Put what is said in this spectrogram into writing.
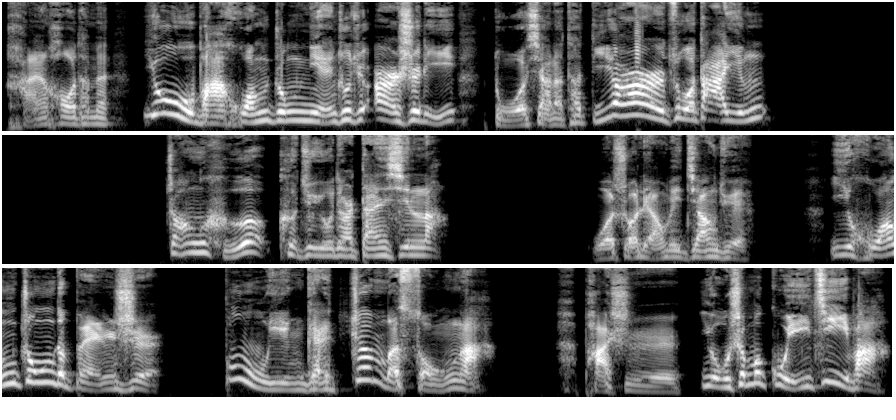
韩浩他们又把黄忠撵出去二十里，夺下了他第二座大营。张合可就有点担心了。我说：“两位将军，以黄忠的本事，不应该这么怂啊！怕是有什么诡计吧？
